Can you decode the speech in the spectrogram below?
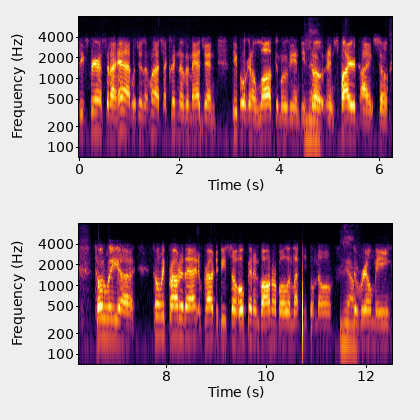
the experience that I have, which isn't much, I couldn't have imagined people were gonna love the movie and be so inspired by it. So totally. Uh, Totally proud of that, and proud to be so open and vulnerable, and let people know Yeah. the real me,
